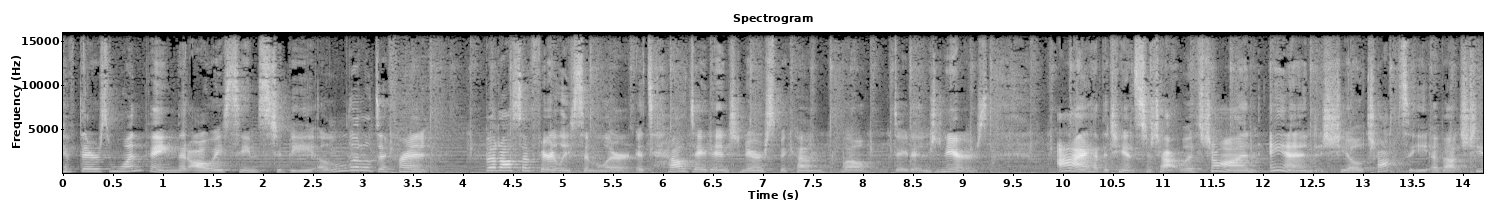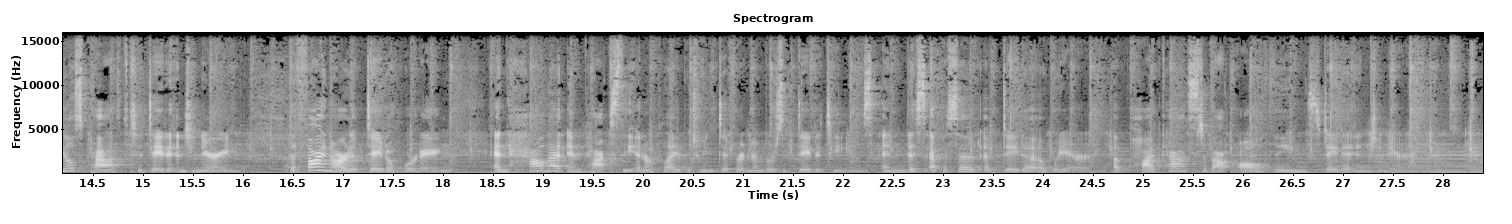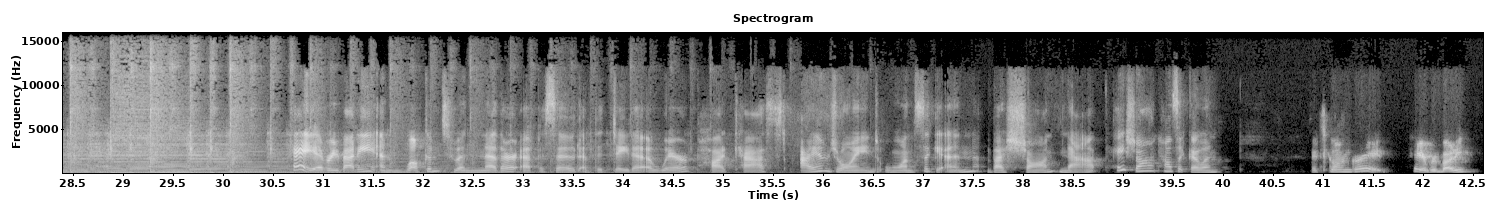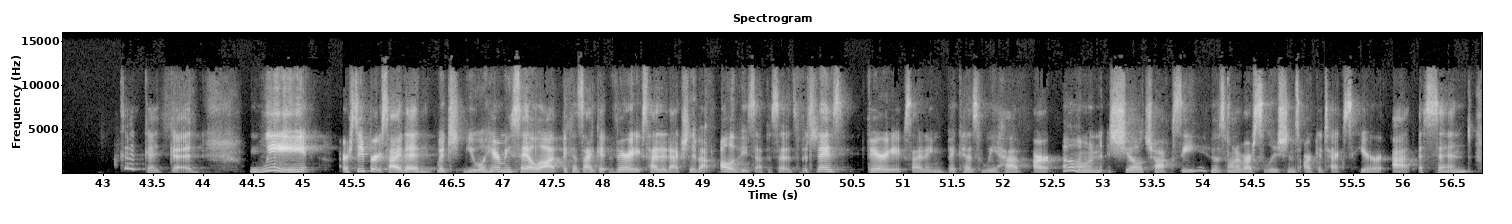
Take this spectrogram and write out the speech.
If there's one thing that always seems to be a little different, but also fairly similar, it's how data engineers become, well, data engineers. I had the chance to chat with Sean and Sheel Choksi about Sheel's path to data engineering, the fine art of data hoarding, and how that impacts the interplay between different members of data teams in this episode of Data Aware, a podcast about all things data engineering. Hey, everybody, and welcome to another episode of the Data Aware podcast. I am joined once again by Sean Knapp. Hey, Sean, how's it going? It's going great. Hey, everybody. Good, good, good. We are super excited, which you will hear me say a lot because I get very excited actually about all of these episodes. But today's very exciting because we have our own Sheel Choksi, who's one of our solutions architects here at Ascend,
